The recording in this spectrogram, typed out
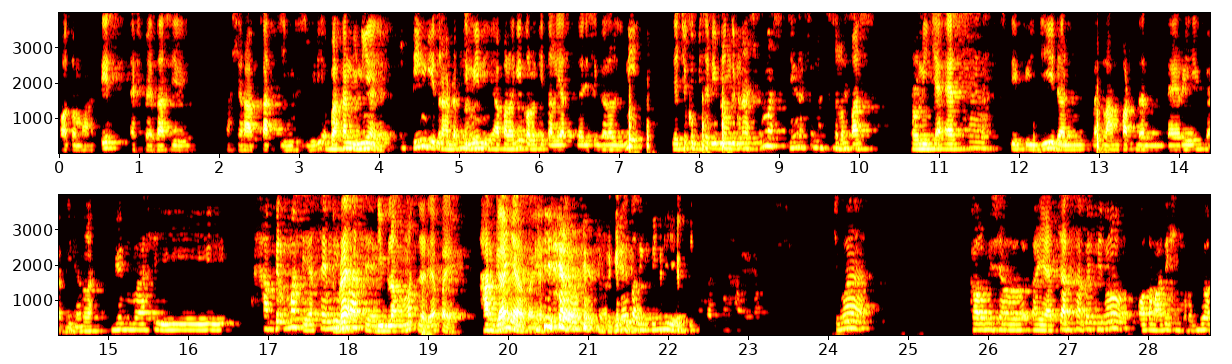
otomatis ekspektasi masyarakat Inggris sendiri bahkan dunia ya tinggi terhadap tim ini apalagi kalau kita lihat dari segala lini ya cukup bisa dibilang generasi emas ya selepas Ronnie CS, nah. Stevie G dan Lampard dan Terry Ferdinand lah generasi hampir emas ya semi emas ya. dibilang emas dari apa ya? Harganya apa ya? Iya, harganya paling tinggi ya. Cuma kalau misal ya chance sampai final otomatis menurut gua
